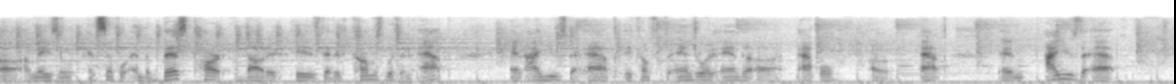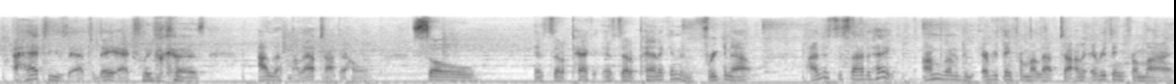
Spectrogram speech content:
uh, amazing and simple and the best part about it is that it comes with an app and i use the app it comes with the android and the uh, apple uh, app and i use the app I had to use the app today actually because I left my laptop at home. So instead of pack, instead of panicking and freaking out, I just decided, hey, I'm gonna do everything from my laptop. I mean, everything from my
